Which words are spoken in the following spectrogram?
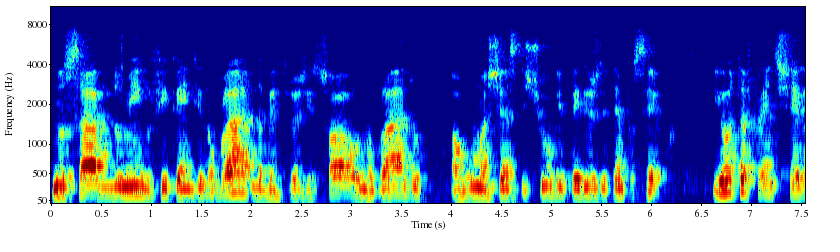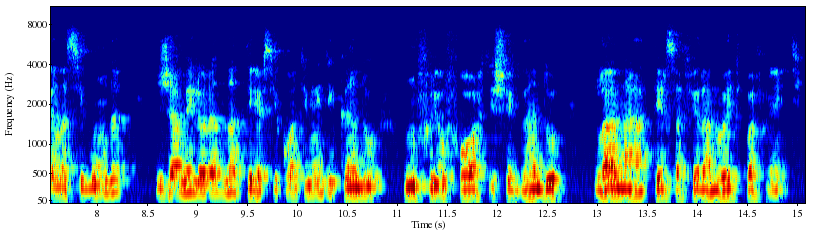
No sábado, domingo fica entre nublado, aberturas de sol, nublado, alguma chance de chuva e períodos de tempo seco. E outra frente chega na segunda, já melhorando na terça, e continua indicando um frio forte chegando lá na terça-feira à noite para frente.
